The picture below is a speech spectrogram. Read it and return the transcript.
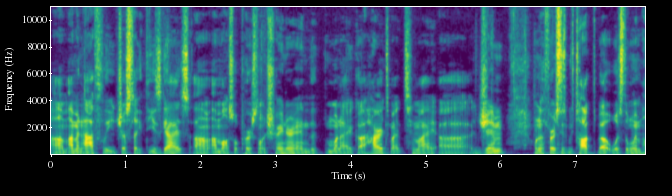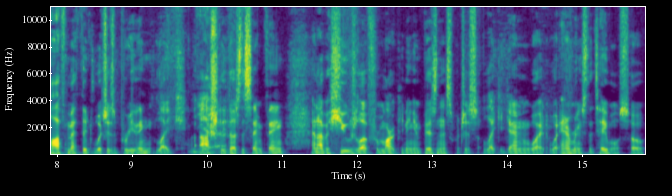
Um, I'm an athlete just like these guys. Um, I'm also a personal trainer, and the, when I got hired to my to my uh, gym, one of the first things we talked about was the Wim Hof method, which is breathing. Like Ashley does the same thing, and I have a huge love for marketing and business, which is like again what what Aaron brings to the table. So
